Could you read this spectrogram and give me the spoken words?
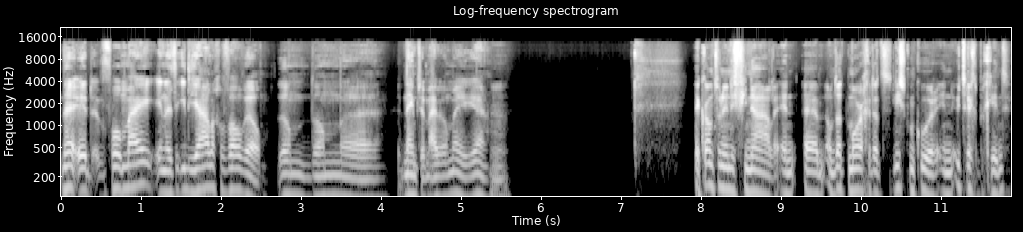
Nee, het, voor mij in het ideale geval wel. Dan, dan uh, het neemt het mij wel mee, ja. ja. Je kwam toen in de finale. En um, omdat morgen dat liefstconcours in Utrecht begint...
